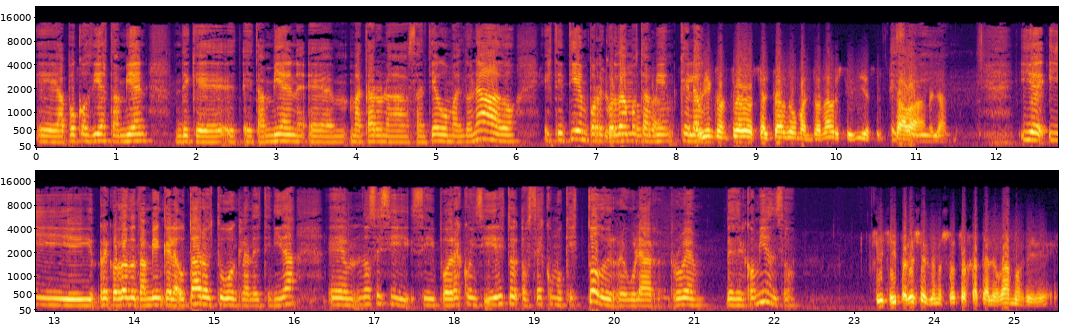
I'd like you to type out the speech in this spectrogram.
eh, a pocos días también de que eh, también mataron a Santiago Maldonado. Este tiempo recordamos también que la... Había encontrado saltado Maldonado este día, se estaba velando. Y, y, recordando también que Lautaro estuvo en clandestinidad, no sé si, si podrás coincidir esto, o sea, es como que es todo irregular, Rubén, desde el comienzo. Sí, sí, pero eso es que nosotros catalogamos de,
